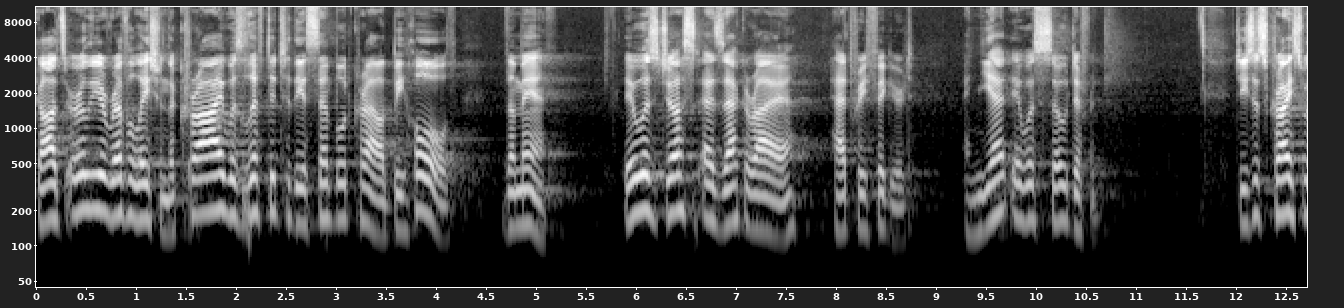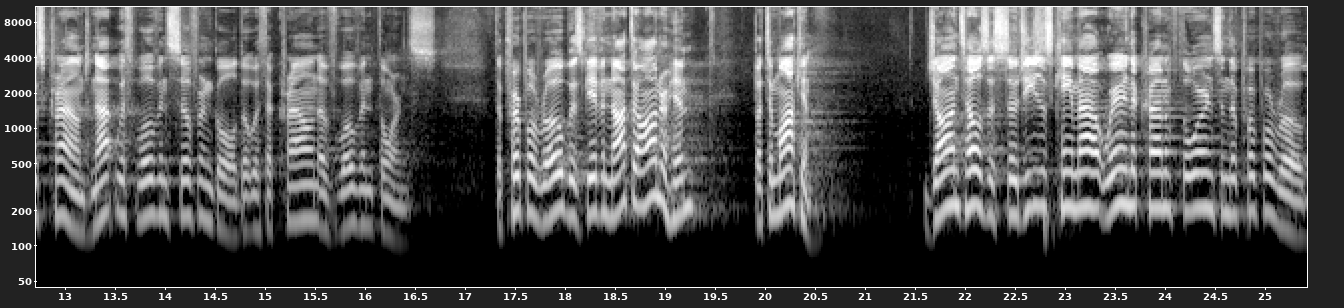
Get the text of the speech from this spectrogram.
God's earlier revelation, the cry was lifted to the assembled crowd Behold, the man. It was just as Zechariah had prefigured, and yet it was so different. Jesus Christ was crowned not with woven silver and gold, but with a crown of woven thorns. The purple robe was given not to honor him, but to mock him. John tells us so Jesus came out wearing the crown of thorns and the purple robe.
